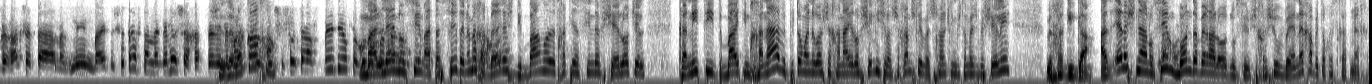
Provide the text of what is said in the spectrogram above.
ורק כשאתה מזמין בית משותף, אתה מגלה שהחצר היא שזה לא ככה. שותף, בדיוק. מלא נושאים, התסריט, אני אומר לך, ברגע שדיברנו על זה, התחלתי לשים לב שאלות של קניתי את בית עם חניה, ופתאום אני רואה שהחניה היא לא שלי, של השכן שלי, והשכן שלי משתמש בשלי, וחגיגה. אז אלה שני הנושאים, נכון. בוא נדבר על עוד נושאים שחשוב בעיניך בתוך עסקת מכר.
